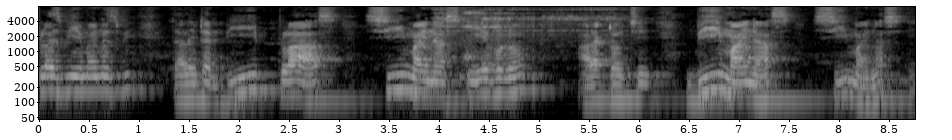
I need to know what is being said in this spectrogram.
plus B A minus B তাহলে এটা B plus C minus A হলো, আর একটা হচ্ছে B minus C minus A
